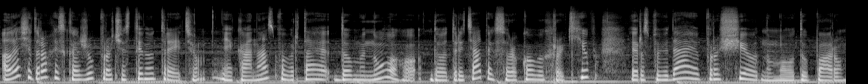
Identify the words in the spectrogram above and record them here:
Але ще трохи скажу про частину третю, яка нас повертає до минулого, до 30-х-40-х років і розповідає про ще одну молоду пару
